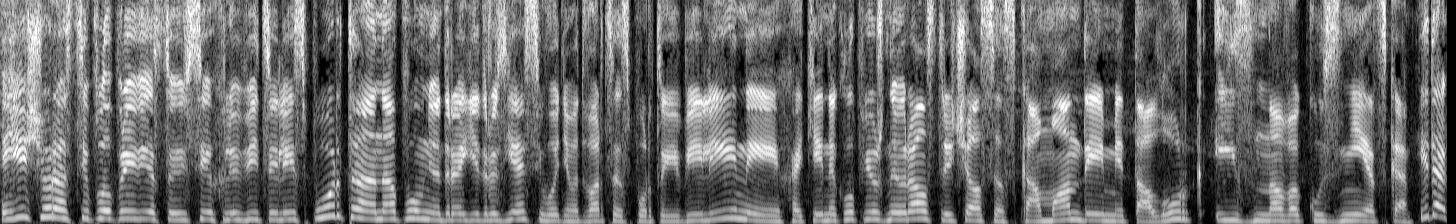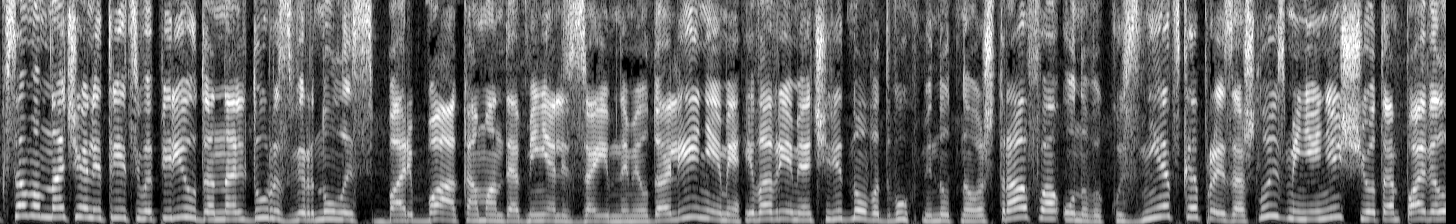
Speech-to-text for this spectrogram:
Еще раз тепло приветствую всех любителей спорта. Напомню, дорогие друзья, сегодня во Дворце спорта юбилейный хоккейный клуб «Южный Урал» встречался с командой «Металлург» из Новокузнецка. Итак, в самом начале третьего периода на льду развернулась борьба. Команды обменялись взаимными удалениями. И во время очередного двухминутного штрафа штрафа у Новокузнецка произошло изменение счета. Павел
